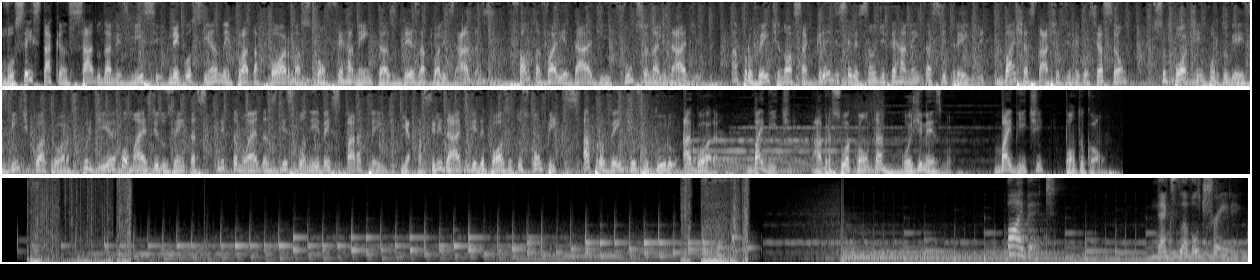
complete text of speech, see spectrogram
Você está cansado da mesmice? Negociando em plataformas com ferramentas desatualizadas? Falta variedade e funcionalidade? Aproveite nossa grande seleção de ferramentas de trade. Baixas taxas de negociação, suporte em português 24 horas por dia, com mais de 200 criptomoedas disponíveis para trade e a facilidade de depósitos com Pix. Aproveite o futuro agora. Bybit. Abra sua conta hoje mesmo. bybit.com Bybit. Next level trading.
